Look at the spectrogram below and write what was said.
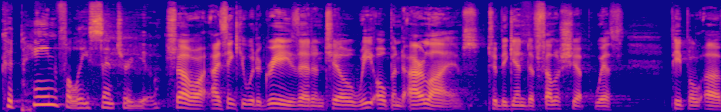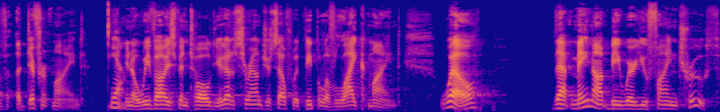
could painfully center you. So I think you would agree that until we opened our lives to begin to fellowship with people of a different mind, Yeah. you know, we've always been told you got to surround yourself with people of like mind. Well, that may not be where you find truth.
